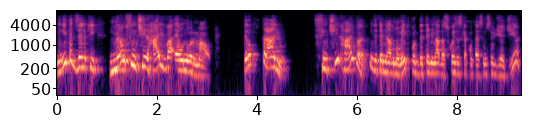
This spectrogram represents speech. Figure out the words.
Ninguém está dizendo que não sentir raiva é o normal. Pelo contrário, sentir raiva em determinado momento por determinadas coisas que acontecem no seu dia a dia,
